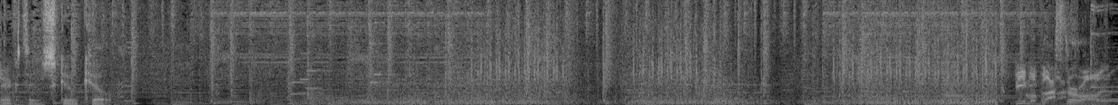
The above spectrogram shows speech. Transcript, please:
Objective skill kill. Beamer blaster on.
